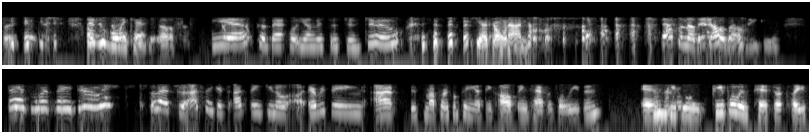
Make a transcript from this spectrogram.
but they're just doing cat stuff. Yeah, because that's what younger sisters do. Yeah, don't I know? That's another That's show though. That's what they do. So that's good. I think it's. I think you know uh, everything. I. It's my personal opinion. I think all things happen for a reason, and Mhm. people, people and pets are placed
